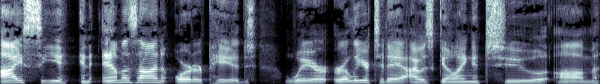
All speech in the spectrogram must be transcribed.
I see an Amazon order page where earlier today I was going to um,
